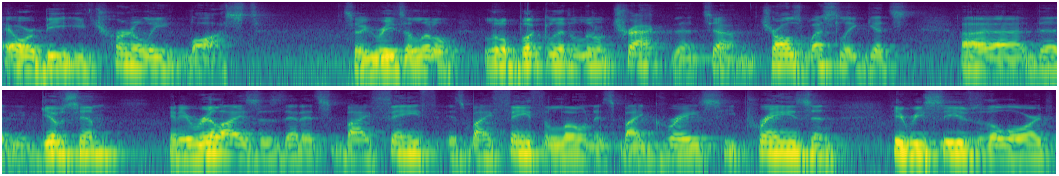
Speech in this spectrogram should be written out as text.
or be eternally lost. So he reads a little, little booklet, a little tract that um, Charles Wesley gets, uh, that gives him, and he realizes that it's by faith, it's by faith alone, it's by grace. He prays and he receives the Lord.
